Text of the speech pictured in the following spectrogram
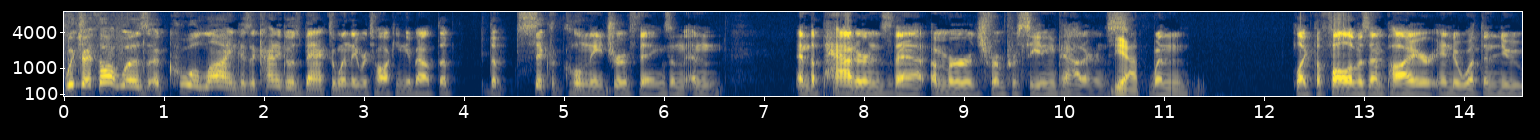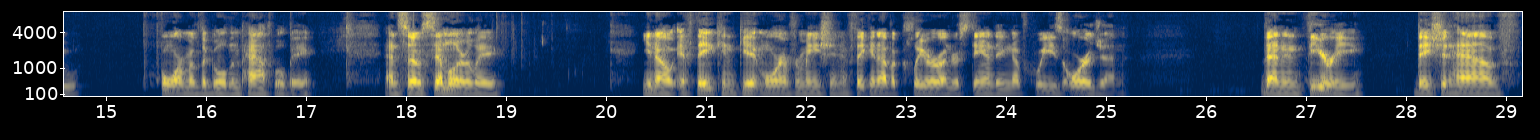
which I thought was a cool line because it kind of goes back to when they were talking about the the cyclical nature of things and and and the patterns that emerge from preceding patterns. Yeah. When like the fall of his empire into what the new form of the golden path will be. And so similarly, you know, if they can get more information, if they can have a clearer understanding of Hwi's origin, then in theory, they should have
